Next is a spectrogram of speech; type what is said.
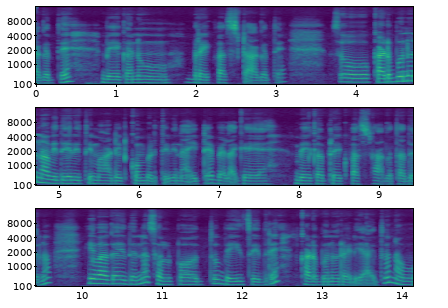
ಆಗುತ್ತೆ, ಬೇಗನೂ ಬ್ರೇಕ್ಫಾಸ್ಟ್ ಆಗುತ್ತೆ. ಸೊ ಕಡುಬು ನಾವು ಇದೇ ರೀತಿ ಮಾಡಿಟ್ಕೊಂಡ್ಬಿಡ್ತೀವಿ ನೈಟೇ ಬೆಳಗ್ಗೆ ಬೇಗ ಬ್ರೇಕ್ಫಾಸ್ಟ್ ಆಗುತ್ತೆ ಅದನ್ನು. ಇವಾಗ ಇದನ್ನು ಸ್ವಲ್ಪ ಹೊತ್ತು ಬೇಯಿಸಿದರೆ ಕಡುಬು ರೆಡಿ ಆಯಿತು. ನಾವು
